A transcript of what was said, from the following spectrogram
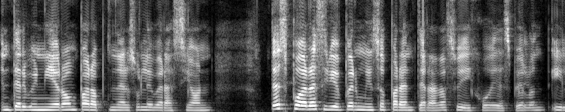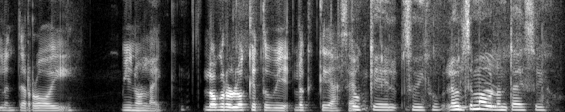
intervinieron para obtener su liberación. Después recibió permiso para enterrar a su hijo y después lo, y lo enterró y, you know, like, logró lo que, tuve, lo que quería hacer. Ok, su hijo, la última voluntad de su hijo.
